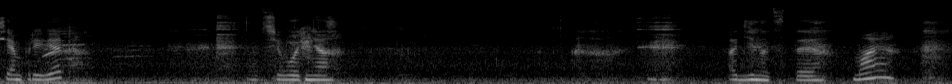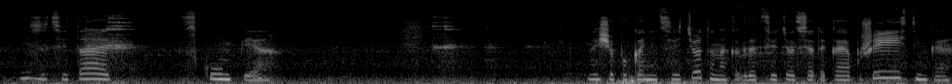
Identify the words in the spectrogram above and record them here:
Всем привет! Вот сегодня 11 мая и зацветает скумпия. Но еще пока не цветет, она когда цветет вся такая пушистенькая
